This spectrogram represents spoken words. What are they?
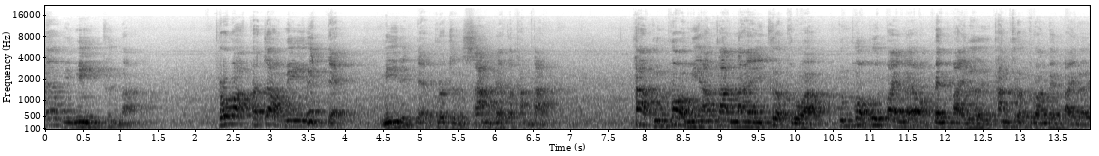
แล้วมีมีขึ้นมา เพราะว่าพระเจ้ามีฤทธิ์เดช มีฤทธิ์เดชเพราะฉะนั้นสร้างแล้วก็ทำได้ ถ้าคุณพ่อมีอำนาจในครอบครัว คุณพ่อพูดไปแล้วเป็นไปเลยทั้งครอบครัวเป็นไปเลย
